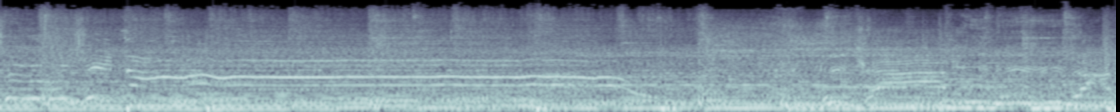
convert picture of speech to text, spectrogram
筋の光にれ。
